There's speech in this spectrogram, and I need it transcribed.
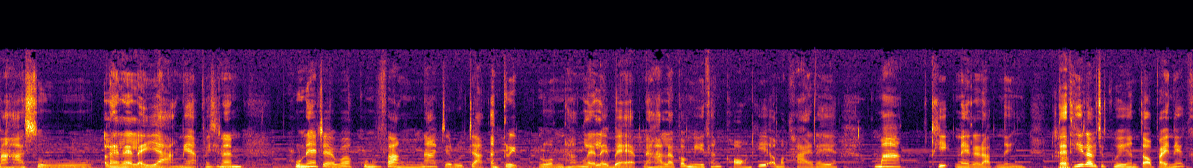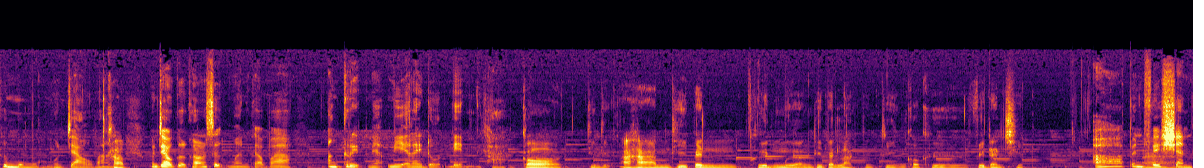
มาหาสู่อะไรหลาย ๆ อย่างเนี่ย เพราะฉะนั้นครูแน่ใจว่าคุณผู้ฟังน่าจะรู้จักอังกฤษรวมทั้งหลาย ๆ แบบนะคะ แล้วก็มีทั้งของที่เอามาขายอะไรมากที่ในระดับหนึ่ง แต่ที่เราจะคุยกันต่อไปเนี่ยคือมุมของคุณเจ้าบ้างครับคุณเจ้าเกิดความรู้สึกเหมือนกับว่าอังกฤษเนี่ยมีอะไรโดดเด่นคะ ก็จริงๆ อาหารที่เป็นพื้นเมืองที่เป็นหลักจริง ๆ ก็คือฟิชแอนชิพ อ๋อ เป็นอ่า fish and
